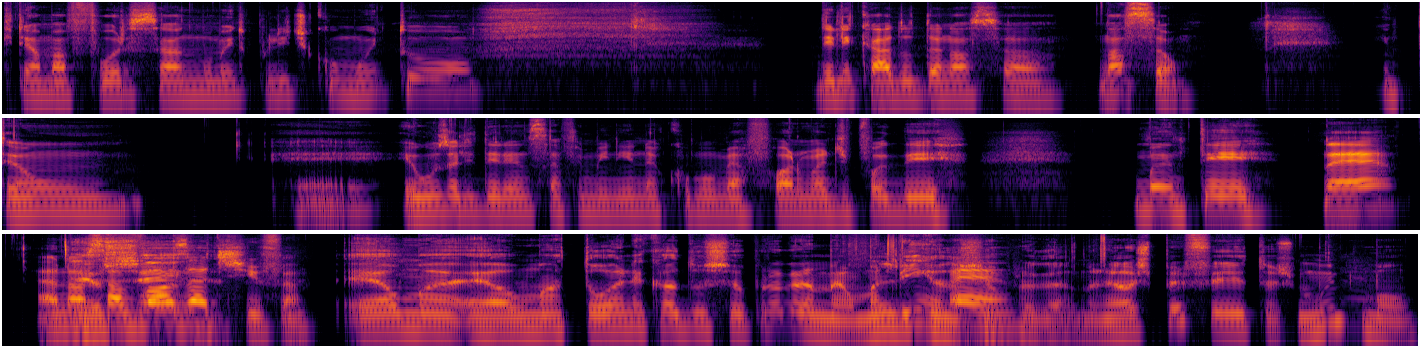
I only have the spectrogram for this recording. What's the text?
criar uma força no momento político muito delicado da nossa nação. Então, é, eu uso a liderança feminina como minha forma de poder manter, né, a nossa sei. voz ativa. é uma, é uma tônica do seu programa, é uma linha do É. seu programa. Né? Eu acho perfeito, acho muito bom.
